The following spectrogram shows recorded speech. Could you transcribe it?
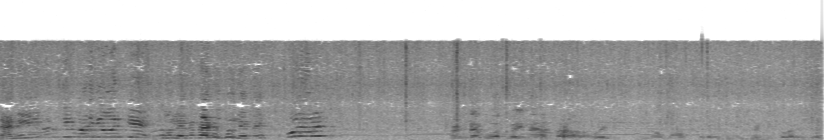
नैनी झूले पे बैठो झूले पे ठंडा बहुत, भाई मैं अंदर आ रहा हूँ ठंडी बारिश है।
